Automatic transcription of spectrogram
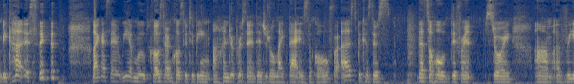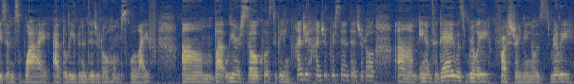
because like I said, we have moved closer and closer to being 100% digital. Like that is the goal for us because there's, that's a whole different story um, of reasons why I believe in a digital homeschool life. Um, but we are so close to being 100 100% digital um, and today was really frustrating it was really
